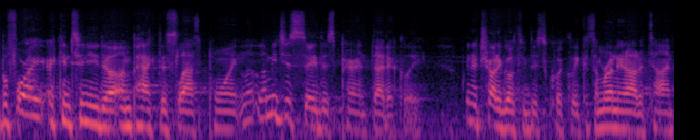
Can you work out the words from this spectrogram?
before I, continue to unpack this last point, let, let me just say this parenthetically. I'm going to try to go through this quickly because I'm running out of time.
